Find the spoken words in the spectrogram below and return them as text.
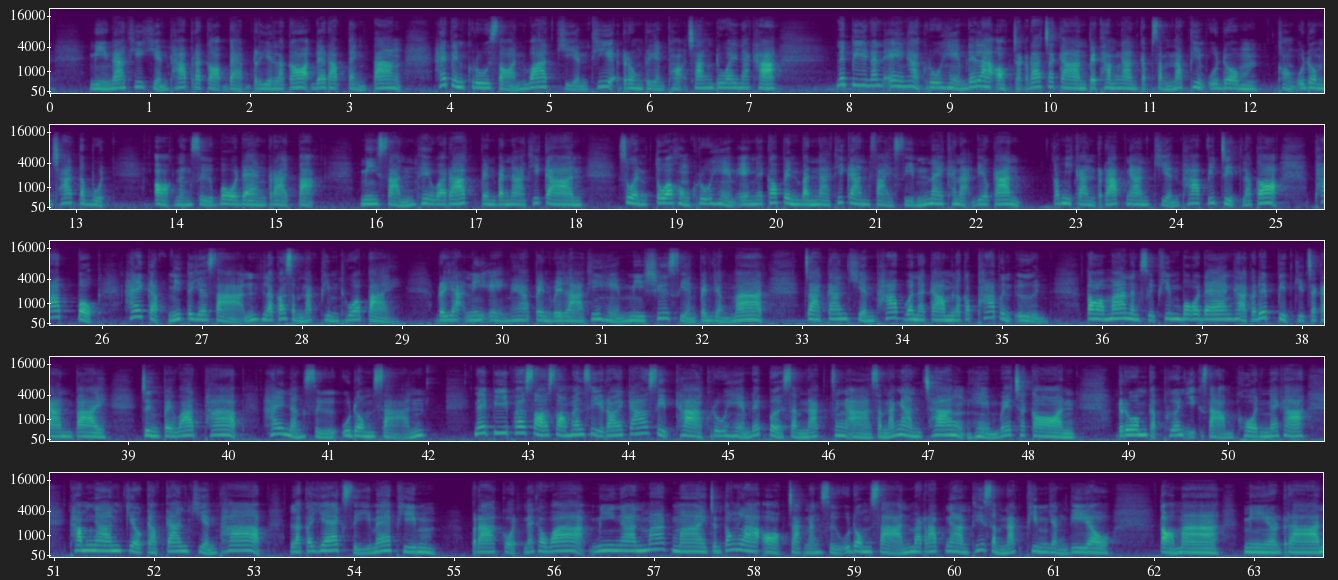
มีหน้าที่เขียนภาพประกอบแบบเรียนแล้วก็ได้รับแต่งตั้ง ให้เป็นครูสอนวาดเขียนที่โรงเรียนเพาะช่างด้วยนะคะ ในปีนั้นเองค่ะ ครูเหมได้ลาออกจากราชการไปทำงานกับสำนักพิมพ์อุดม ของอุดมชาติบุตร ออกหนังสือโบแดงรายปักมีสันเทวรักษ์เป็นบรรณาธิการ ส่วนตัวของครูเหมเองเนี่ยก็เป็นบรรณาธิการฝ่ายศิลป์ในขณะเดียวกัน ก็มีการรับงานเขียนภาพวิจิตรแล้วก็ภาพปกให้กับนิตยสาร แล้วก็สำนักพิมพ์ทั่วไป ระยะนี้เองนะคะเป็นเวลาที่เหมมีชื่อเสียงเป็นอย่างมาก จากการเขียนภาพวรรณกรรมแล้วก็ภาพอื่นๆ ต่อมาหนังสือพิมพ์โบแดงค่ะ ก็ได้ปิดกิจการไป จึงไปวาดภาพให้หนังสืออุดมสาร ในปีพศ 2490 ค่ะ ครูเหมได้เปิดสำนักจังอาสำนักงานช่างเหมเวชกร ร่วมกับเพื่อนอีก 3 คนนะคะทำงานเกี่ยวกับการเขียนภาพ แล้วก็แยกสีแม่พิมพ์ ปรากฏนะคะว่ามีงานมากมายจนต้องลาออกจากหนังสืออุดมสารมารับงานที่สำนักพิมพ์อย่างเดียว ต่อมามีร้าน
